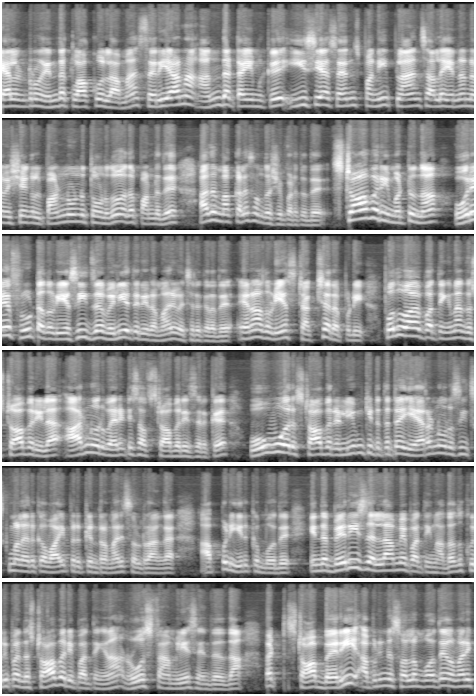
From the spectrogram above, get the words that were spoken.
கேலண்டரும் எந்த கிளாக்கும் இல்லாமல் சரியான அந்த டைமுக்கு ஈஸியாக சென்ஸ் பண்ணி பிளான்ஸால் என்னென்ன விஷயங்கள் பண்ணணும்னு தோணுதோ அதை பண்ணுது. அது மக்களை சந்தோஷப்படுத்துது. ஸ்ட்ராபெரி மட்டும்தான் ஒரே ஃப்ரூட் அதோடைய சீட்ஸை வெளியே தெரியுற மாதிரி வச்சிருக்கிறது. ஏன்னா அதோடைய ஸ்ட்ரக்சர் அப்படி. பொதுவாக பார்த்தீங்கன்னா இந்த ஸ்ட்ராபெரியில் அறுநூறு வெரைட்டிஸ் ஆஃப் ஸ்ட்ராபெரிஸ் இருக்கு. ஒவ்வொரு ஸ்ட்ராபெரிலையும் கிட்டத்தட்ட இரநூறு சீட்ஸ்க்கு மேலே இருக்க வாய்ப்பு இருக்குன்ற மாதிரி சொல்கிறாங்க அப்படி இருக்கும்போது இந்த பெரிஸ் எல்லாமே பார்த்தீங்கன்னா அதாவது குறிப்பாக இந்த ஸ்ட்ராபெரி பார்த்தீங்கன்னா ரோஸ் ஃபேமிலியே சேர்ந்தது தான் பட் ஸ்ட்ராபெரி அப்படின்னு சொல்லும் போதே ஒரு மாதிரி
